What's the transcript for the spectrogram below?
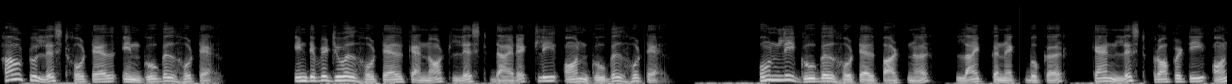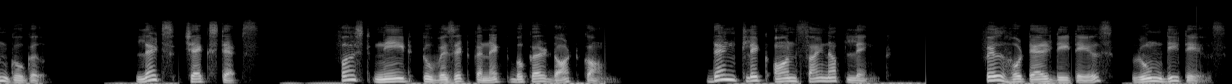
How to list hotel in Google Hotel. Individual hotel cannot list directly on Google Hotel. Only Google Hotel partner, like Connect Booker, can list property on Google. Let's check steps. First need to visit connectbooker.com. Then click on sign up link. Fill hotel details, room details.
